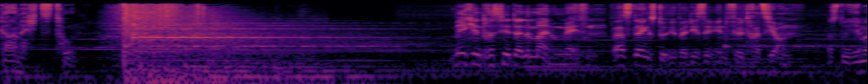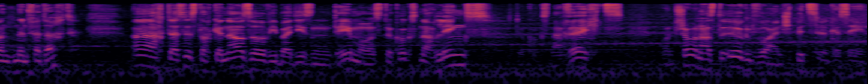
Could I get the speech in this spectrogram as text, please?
gar nichts tun. Mich interessiert deine Meinung, Nathan. Was denkst du über diese Infiltration? Hast du jemanden in Verdacht? Ach, das ist doch genauso wie bei diesen Demos. Du guckst nach links, du guckst nach rechts und schon hast du irgendwo ein Spitzel gesehen.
